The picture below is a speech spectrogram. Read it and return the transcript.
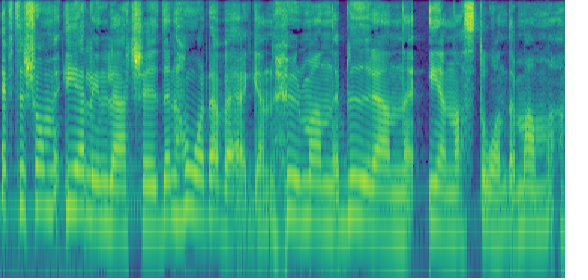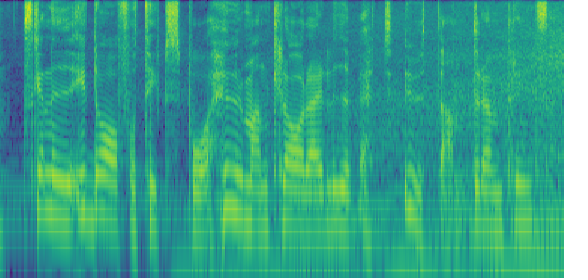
eftersom Elin lärt sig den hårda vägen hur man blir en enastående mamma ska ni idag få tips på hur man klarar livet utan drömprinsen.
